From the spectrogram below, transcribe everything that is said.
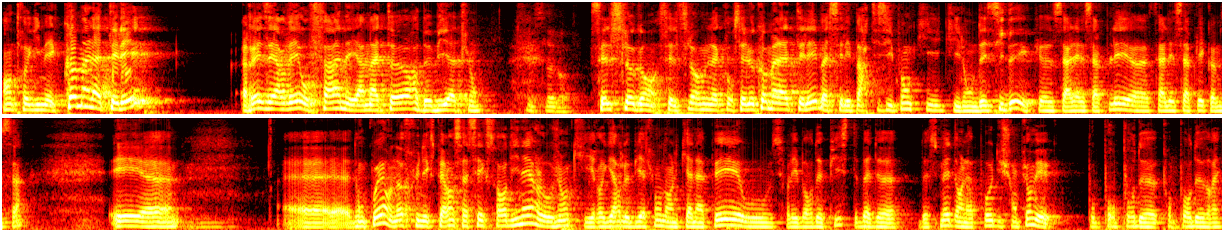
entre guillemets, comme à la télé, réservée aux fans et amateurs de biathlon. C'est le slogan. C'est le slogan, c'est le slogan de la course. Et le comme à la télé, bah, c'est les participants qui, qui l'ont décidé que ça allait s'appeler, euh, ça allait s'appeler comme ça. Et euh, euh, donc ouais, on offre une expérience assez extraordinaire aux gens qui regardent le biathlon dans le canapé ou sur les bords de piste, bah, de, de se mettre dans la peau du champion, mais pour pour pour de pour, pour de vrai.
